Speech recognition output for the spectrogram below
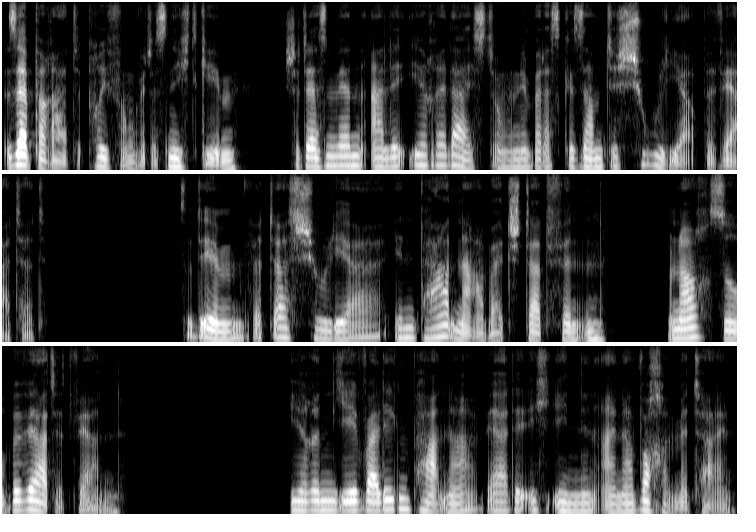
Separate Prüfung wird es nicht geben, stattdessen werden alle ihre Leistungen über das gesamte Schuljahr bewertet. Zudem wird das Schuljahr in Partnerarbeit stattfinden und auch so bewertet werden. Ihren jeweiligen Partner werde ich Ihnen in einer Woche mitteilen.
